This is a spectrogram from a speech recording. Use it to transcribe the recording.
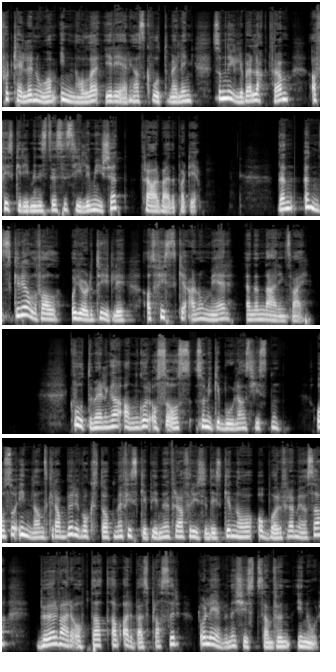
forteller noe om innholdet i regjeringas kvotemelding som nylig ble lagt fram av fiskeriminister Cecilie Myrseth fra Arbeiderpartiet. Den ønsker i alle fall å gjøre det tydelig at fiske er noe mer enn en næringsvei. Kvotemeldinga angår også oss som ikke bor langs kysten. Også innlandskrabber vokste opp med fiskepinner fra frysedisken og abbor fra Mjøsa bør være opptatt av arbeidsplasser og levende kystsamfunn i nord.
